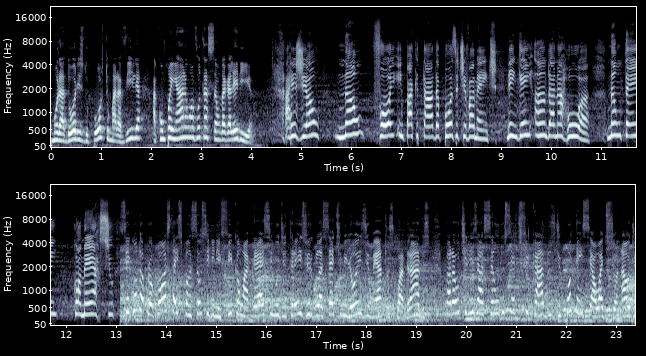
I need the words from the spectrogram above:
Moradores do Porto Maravilha acompanharam a votação da galeria. A região não foi impactada positivamente. Ninguém anda na rua, não tem comércio. Segundo a proposta, a expansão significa um acréscimo de 3,7 milhões de metros quadrados para a utilização dos certificados de potencial adicional de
